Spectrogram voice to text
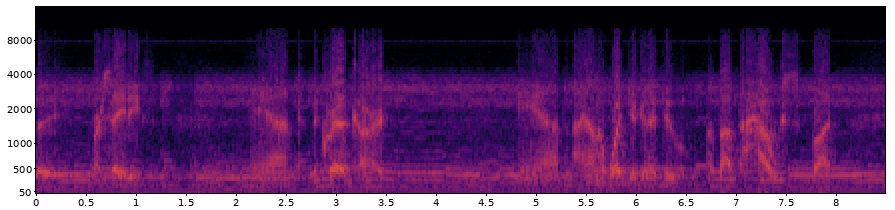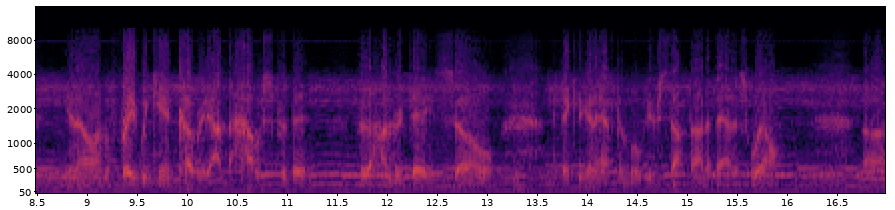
the Mercedes and the credit card. And I don't know what you're going to do about the house, but, you know, I'm afraid we can't cover you on the house for the, for the 100 days. So I think you're going to have to move your stuff out of that as well. Uh,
